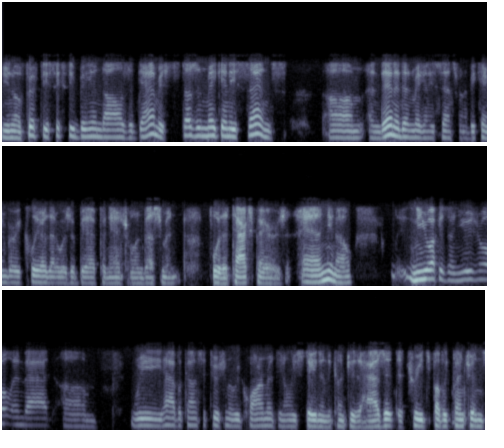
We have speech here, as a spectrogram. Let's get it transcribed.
you know 50 60 billion dollars of damage doesn't make any sense um, and then it didn't make any sense when it became very clear that it was a bad financial investment for the taxpayers. And, you know, New York is unusual in that um, we have a constitutional requirement, the only state in the country that has it, that treats public pensions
